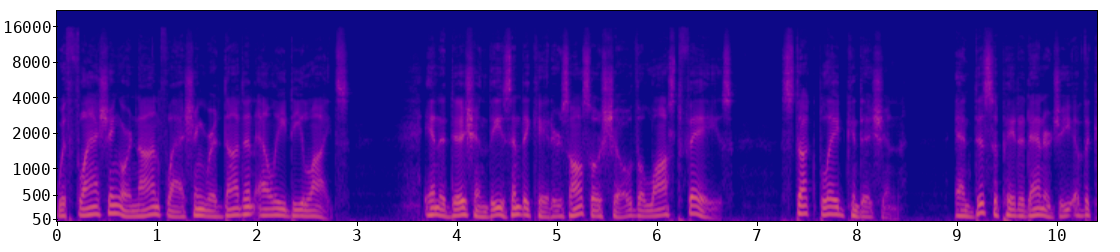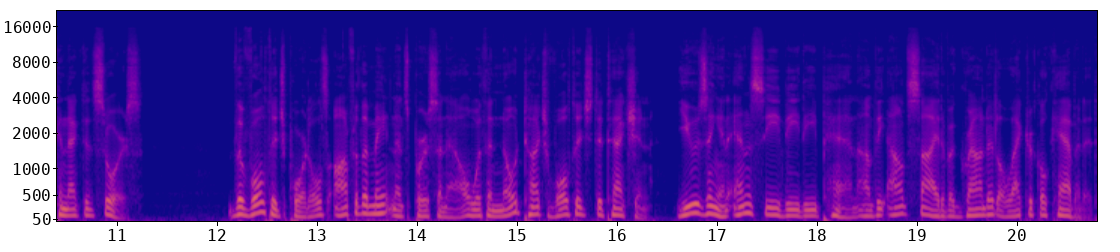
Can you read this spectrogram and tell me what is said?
with flashing or non-flashing redundant LED lights. In addition, these indicators also show the lost phase, stuck blade condition, and dissipated energy of the connected source. The voltage portals offer the maintenance personnel with a no-touch voltage detection using an NCVD pen on the outside of a grounded electrical cabinet.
